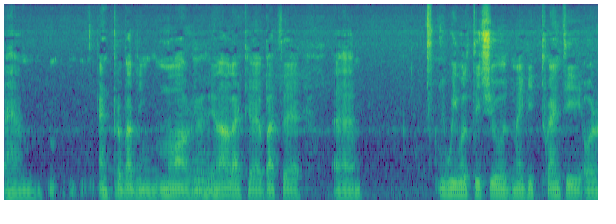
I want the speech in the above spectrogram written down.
um, and probably more, you know, like, uh, but uh, um, we will teach you maybe 20 or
